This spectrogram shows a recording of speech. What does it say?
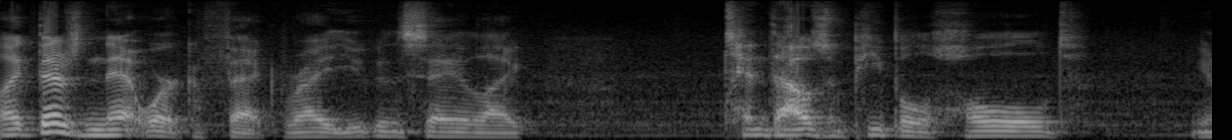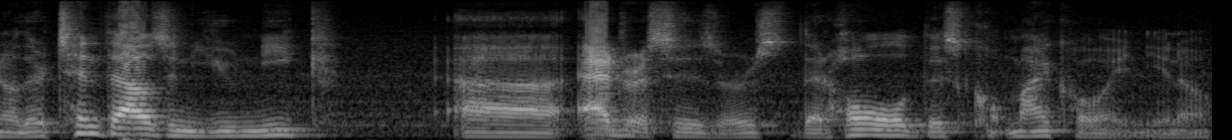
Like there's network effect, right? You can say like 10,000 people hold, you know, there are 10,000 unique uh, addresses or that hold this my coin, you know.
